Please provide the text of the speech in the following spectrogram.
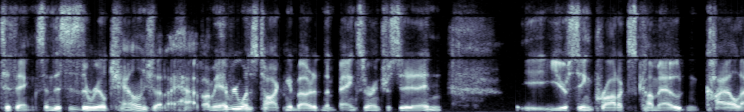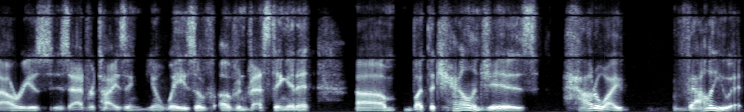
to things. And this is the real challenge that I have. I mean, everyone's talking about it and the banks are interested in it. You're seeing products come out and Kyle Lowry is, is advertising, you know, ways of, of investing in it. Um, but the challenge is how do I value it?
